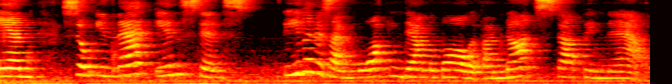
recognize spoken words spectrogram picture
And so in that instance, even as I'm walking down the mall, if I'm not stopping now,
